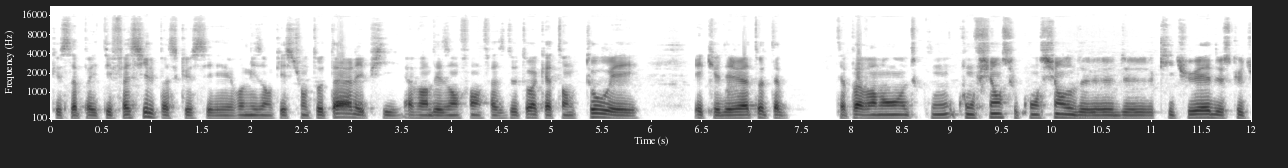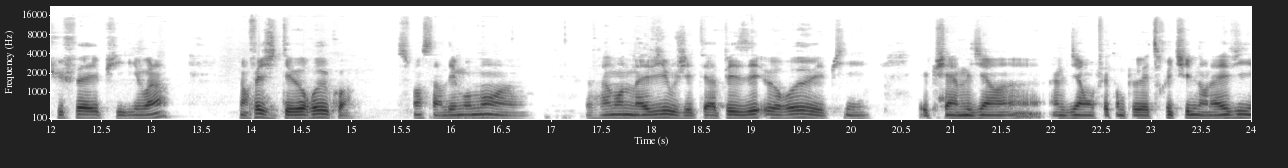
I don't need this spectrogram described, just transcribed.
que ça n'a pas été facile parce que c'est remise en question totale et puis avoir des enfants en face de toi qui attendent tout et, et que déjà toi t'as pas vraiment confiance ou conscience de, de qui tu es, de ce que tu fais et puis voilà. en fait j'étais heureux quoi. je pense, c'est un des moments vraiment de ma vie où j'étais apaisé, heureux, et puis et puis à me dire, à me dire en fait, on peut être utile dans la vie.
